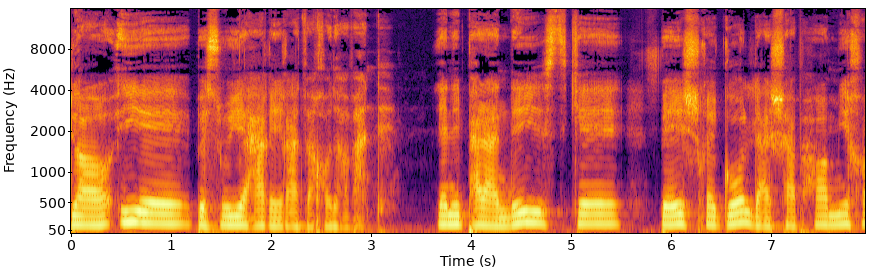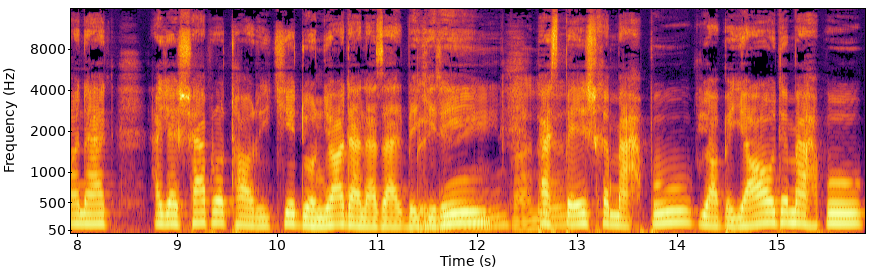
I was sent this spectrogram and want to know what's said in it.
داعی به سوی حقیقت و خداونده. یعنی پرنده است که به عشق گل در شبها می‌خواند. اگر شب را تاریکی دنیا در نظر بگیریم بله. پس به عشق محبوب یا به یاد محبوب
